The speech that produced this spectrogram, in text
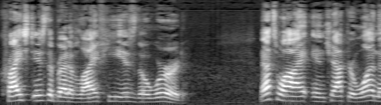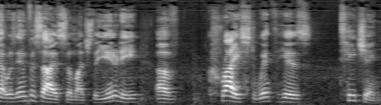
Christ is the bread of life, he is the word. That's why in chapter 1 that was emphasized so much the unity of Christ with his teaching,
